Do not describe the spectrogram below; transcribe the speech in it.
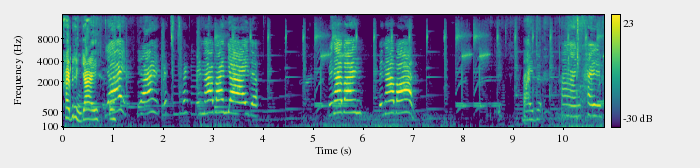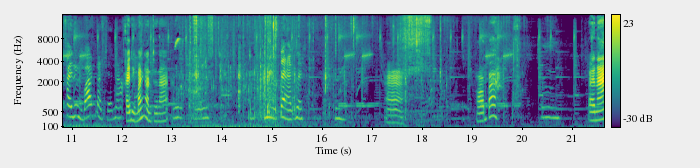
ใครไปถึงยายยายยายไปไปไปหน้าบ้านยายเด้อไปหน้าบ้านไปหน้าบ้านไปเด้อถ้างั้นใครใครถึงบ้านก่อนชนะใครถึงบ้านก่อนชนะหนูแตกเลยอ่าพร้อมป่ะอืมไปนะ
